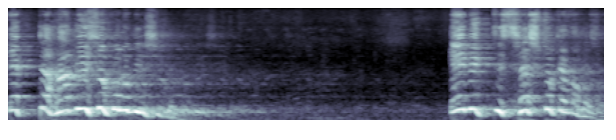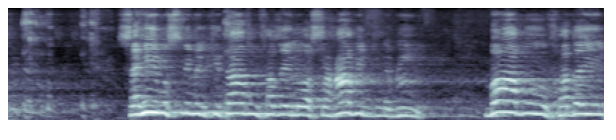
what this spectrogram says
একটা হাদিসও কোনোদিন শিখেন এই ব্যক্তি শ্রেষ্ঠ কেন হবে? সহি মুসলিমের কিতাব ফাজাইল ওয়া সাহাবির নবী বাবু ফাদাইল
